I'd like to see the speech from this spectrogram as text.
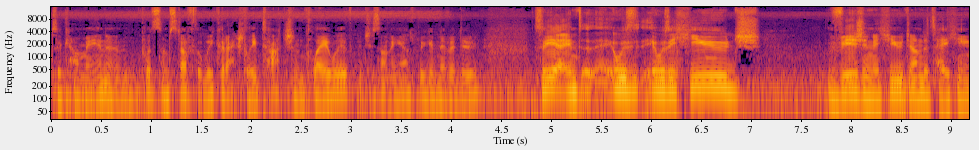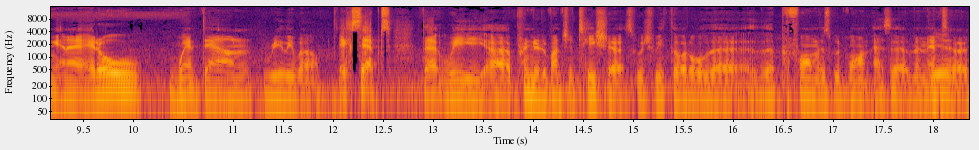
to come in and put some stuff that we could actually touch and play with, which is something else we could never do. So yeah, it was it was a huge vision, a huge undertaking, and it all went down really well. Except that we uh, printed a bunch of T-shirts, which we thought all the the performers would want as a memento.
